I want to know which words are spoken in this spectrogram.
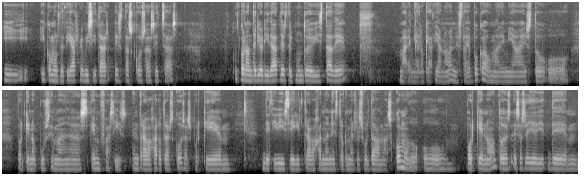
y, y, como os decía, revisitar estas cosas hechas con anterioridad desde el punto de vista de, madre mía, lo que hacía ¿no? en esta época, o madre mía, esto, o por qué no puse más énfasis en trabajar otras cosas, porque decidí seguir trabajando en esto que me resultaba más cómodo, o ¿por qué no? Toda esa serie de,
